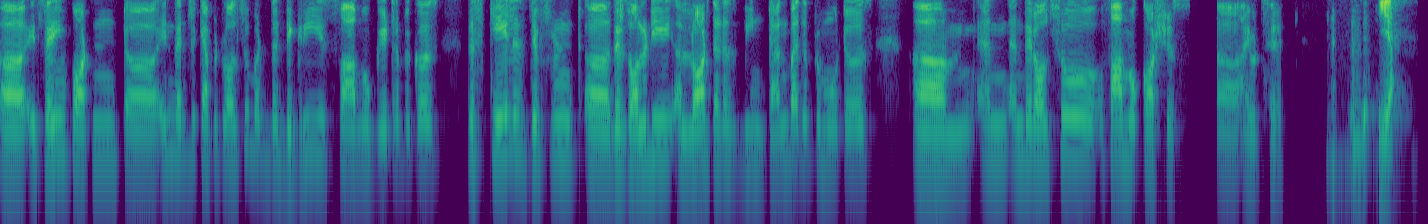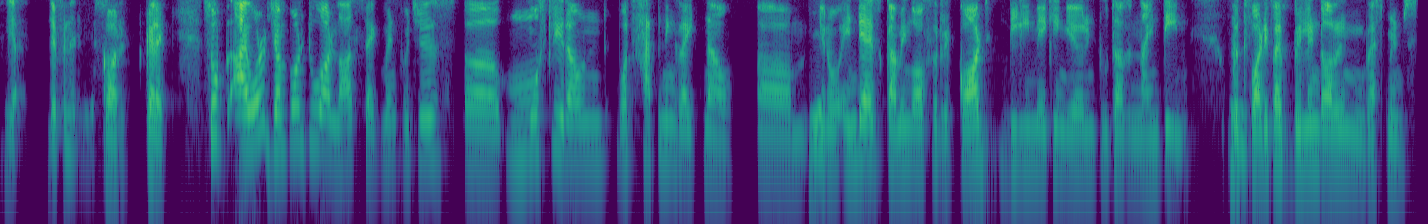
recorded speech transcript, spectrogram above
uh, it's very important uh, in venture capital also but the degree is far more greater because the scale is different uh, there's already a lot that has been done by the promoters um, and and they're also far more cautious uh, i would say yeah yeah definitely yes. got it correct so i want to jump on to our last segment which is uh, mostly around what's happening right now um, yeah. you know india is coming off a record deal making year in 2019 with mm. 45 billion dollar in investments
